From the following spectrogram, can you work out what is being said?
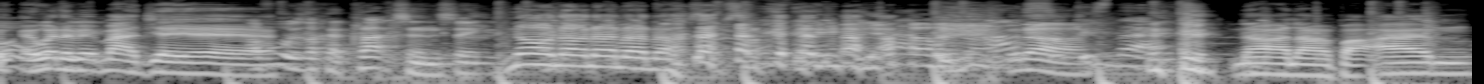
went- it went a bit mad. Yeah, I yeah. thought yeah. it was like a klaxon saying. No, no, no, no, no. No. sick is that? No, no, but um,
